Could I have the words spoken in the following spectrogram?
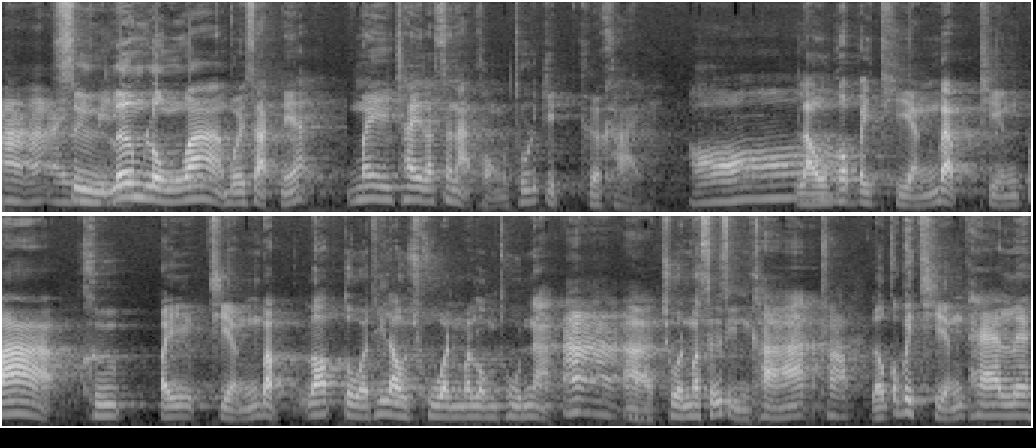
อ่าไสื่อเริ่มลงว่าบริษัทเนี้ยไม่ใช่ลักษณะของธุรกิจเครือข่ายอ๋อเราก็ไปเถียงแบบเถียงป้าคือ ไปเถียงแบบรอบตัวที่เราชวนมาลงทุนอะอ่าอ่าอ่าชวนมาซื้อสินค้าครับเราก็ไปเถียงแทนเลย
